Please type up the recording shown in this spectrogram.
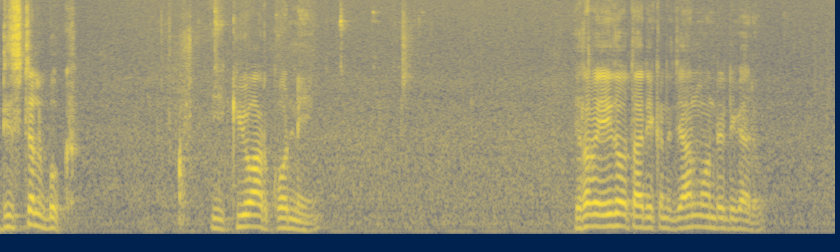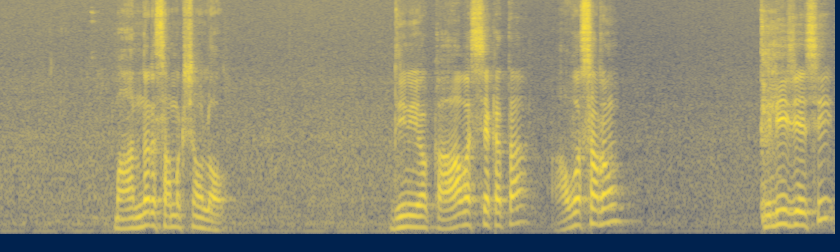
డిజిటల్ బుక్ ఈ క్యూఆర్ కోడ్ని ఇరవై ఐదో తారీఖున జగన్మోహన్ రెడ్డి గారు మా అందరి సమక్షంలో దీని యొక్క ఆవశ్యకత అవసరం తెలియజేసి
